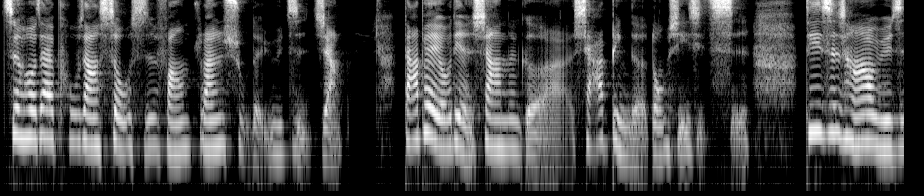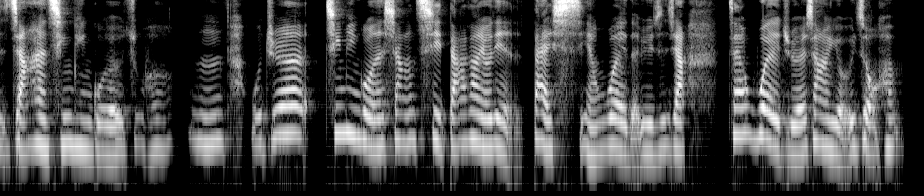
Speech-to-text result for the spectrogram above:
最后再铺上寿司方专属的鱼子酱。搭配有点像那个虾饼的东西一起吃，第一次尝到鱼子酱和青苹果的组合，嗯，我觉得青苹果的香气搭上有点带咸味的鱼子酱，在味觉上有一种很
